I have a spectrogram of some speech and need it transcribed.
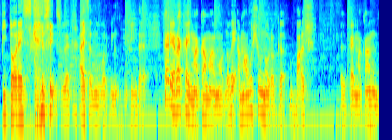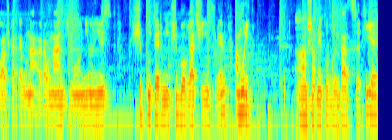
pitoresc, să spunem. hai să nu vorbim cu cuvinte, care era Caimacam al Moldovei. Am avut și un noroc că Balș, uh, Caimacanul Balș, care era, una, era un antiunionist și puternic și bogat și influent, a murit. Așa. Binecuvântat să fie,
